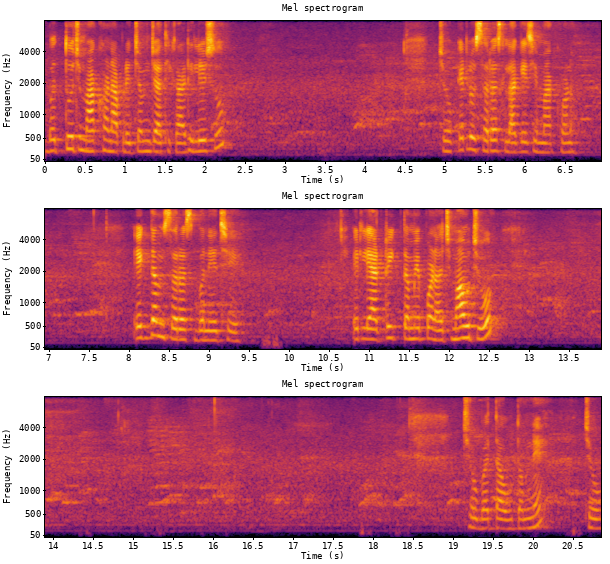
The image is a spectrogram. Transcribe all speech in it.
બધું જ માખણ આપણે ચમચાથી કાઢી લેશું. જો કેટલું સરસ લાગે છે માખણ. એકદમ સરસ બને છે. એટલે આ ટ્રીક તમે પણ અજમાવજો. જો બતાવું તમને. જો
